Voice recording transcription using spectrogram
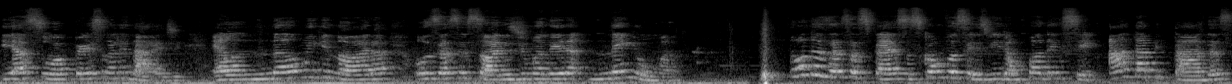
e a sua personalidade. Ela não ignora os acessórios de maneira nenhuma. Toda Todas essas peças, como vocês viram, podem ser adaptadas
